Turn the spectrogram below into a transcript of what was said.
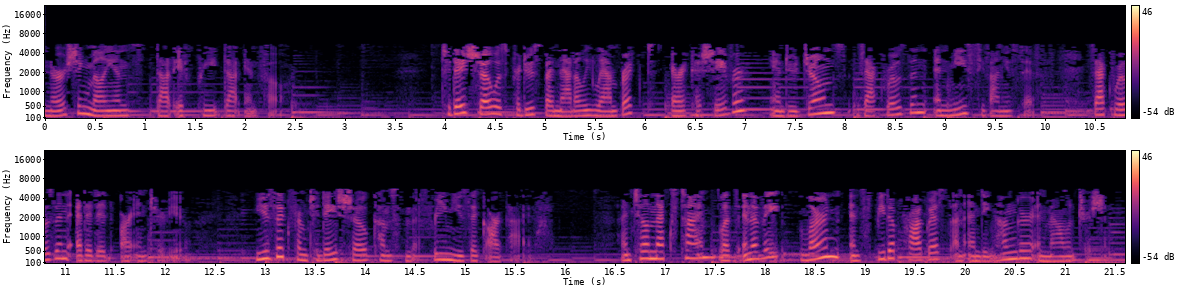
nourishingmillions.ifpri.info. Today's show was produced by Nathalie Lambrecht, Erika Shaver, Andrew Jones, Zach Rosen, and me, Sivan Yosef. Zach Rosen edited our interview. Music from today's show comes from the Free Music Archive. Until next time, let's innovate, learn, and speed up progress on ending hunger and malnutrition.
